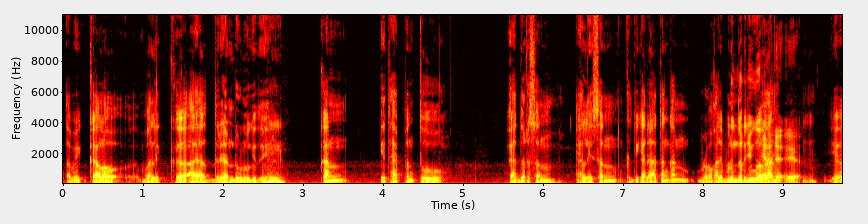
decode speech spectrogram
Tapi kalau balik ke Adrian dulu gitu ya, kan it happened to Ederson, Ellison ketika datang kan berapa kali blunder juga Iya. kan? Iya, iya. Ya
